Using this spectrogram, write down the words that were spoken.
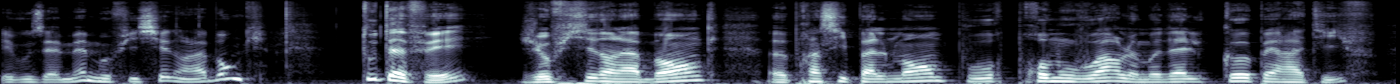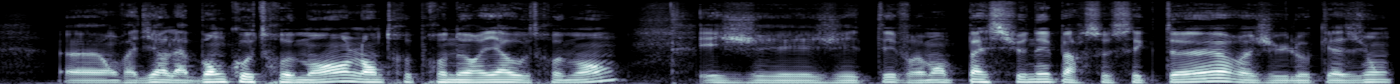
et vous avez même officié dans la banque. Tout à fait. J'ai officié dans la banque principalement pour promouvoir le modèle coopératif. Euh, on va dire la banque autrement, l'entrepreneuriat autrement. Et j'ai été vraiment passionné par ce secteur. J'ai eu l'occasion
